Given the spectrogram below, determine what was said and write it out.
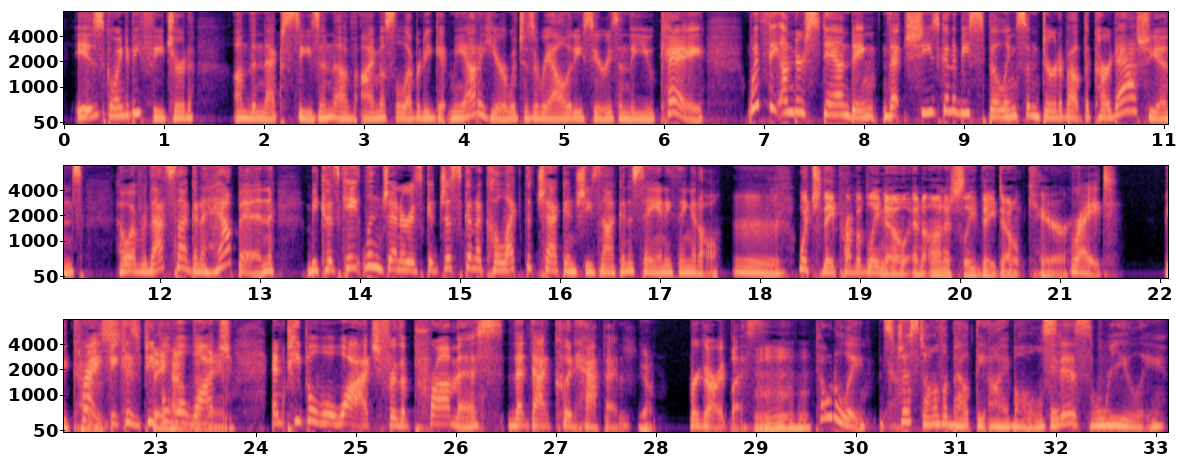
is going to be featured on the next season of I'm a Celebrity, Get Me Out of Here, which is a reality series in the UK, with the understanding that she's going to be spilling some dirt about the Kardashians. However, that's not going to happen because Caitlyn Jenner is just going to collect the check and she's not going to say anything at all. Hmm. Which they probably know, and honestly, they don't care. Right. Because right. Because people will watch, name. and people will watch for the promise that that could happen, Yeah. Regardless. Mm-hmm. Totally. It's just all about the eyeballs. It is Really.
